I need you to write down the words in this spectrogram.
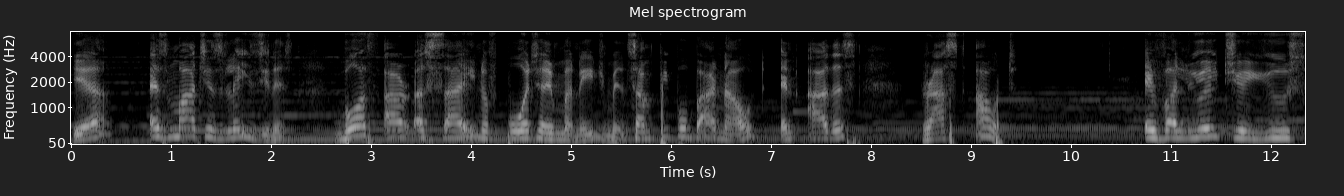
Yeah? As much as laziness. Both are a sign of poor time management. Some people burn out and others rust out. Evaluate your use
